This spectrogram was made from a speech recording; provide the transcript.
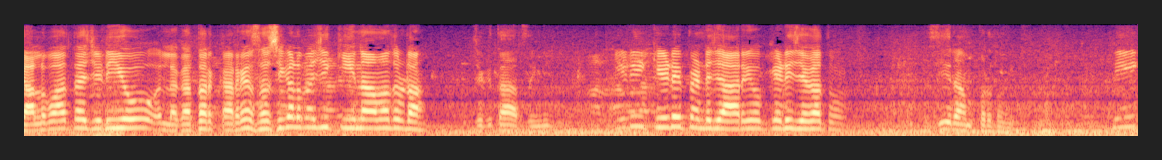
ਗੱਲਬਾਤ ਹੈ ਜਿਹੜੀ ਉਹ ਲਗਾਤਾਰ ਕਰ ਰਹੇ ਹਾਂ ਸਤਿ ਸ਼੍ਰੀ ਅਕਾਲ ਭਾਈ ਜੀ ਕੀ ਨਾਮ ਆ ਤੁਹਾਡਾ? ਜਗਤਾਰ ਸਿੰਘ ਜੀ। ਕਿਹੜੀ ਕਿਹੜੇ ਪਿੰਡ ਜਾ ਰਹੇ ਹੋ ਕਿਹੜੀ ਜਗ੍ਹਾ ਤੋਂ? ਅਸੀਂ ਰਾਮਪੁਰ ਤੋਂ। ਤੇ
